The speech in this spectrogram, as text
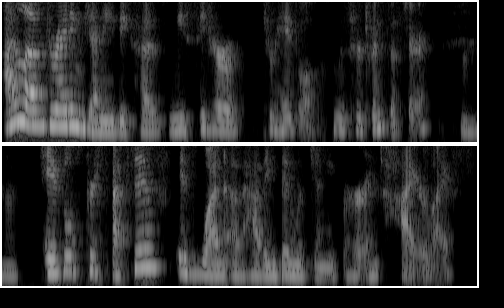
i loved writing jenny because we see her through hazel who's her twin sister mm-hmm. hazel's perspective is one of having been with jenny for her entire life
